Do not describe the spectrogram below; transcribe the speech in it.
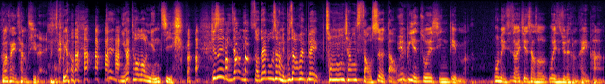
刚才你唱起来，不要，就是你会透露年纪。就是你知道，你走在路上，你不知道会被冲锋枪扫射到。因为毕竟住在新店嘛，我每次走在街上的时候，我也是觉得很害怕。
